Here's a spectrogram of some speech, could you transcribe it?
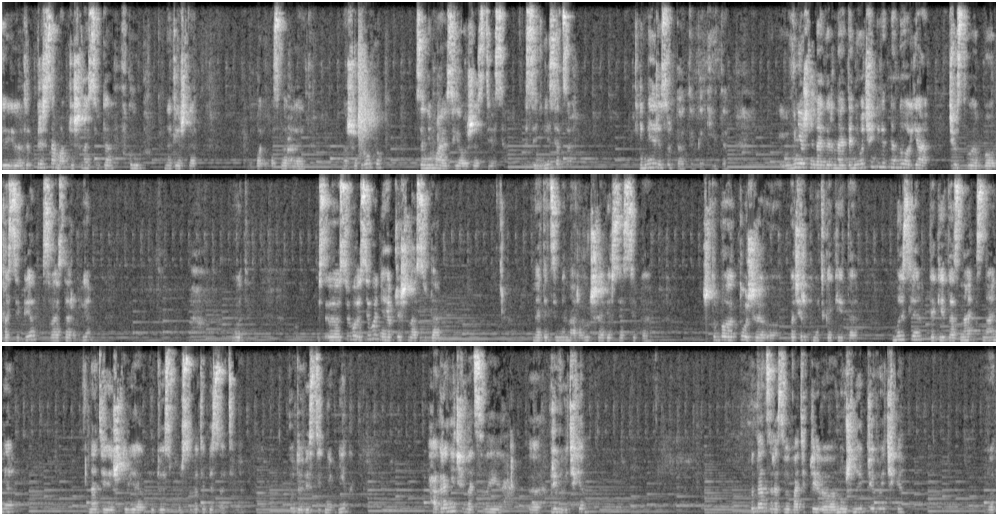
э, э, сама пришла сюда, в клуб. Надежда возглавляет нашу группу. Занимаюсь я уже здесь 7 месяцев. Имею результаты какие-то. Внешне, наверное, это не очень видно, но я чувствую по, по себе свое здоровье. Вот. Э, сегодня я пришла сюда, на этот семинар «Лучшая версия себя», чтобы тоже э, почерпнуть какие-то мысли, какие-то знания. Надеюсь, что я буду использовать обязательно. Буду вести дневник, ограничивать свои э, привычки, пытаться развивать при, э, нужные привычки. Вот.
